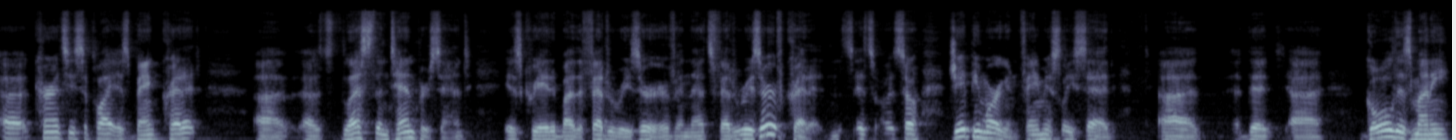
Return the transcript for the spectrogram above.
uh, currency supply is bank credit. Uh, uh, less than ten percent is created by the Federal Reserve, and that's Federal Reserve credit. It's, it's so J.P. Morgan famously said uh, that uh, gold is money,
